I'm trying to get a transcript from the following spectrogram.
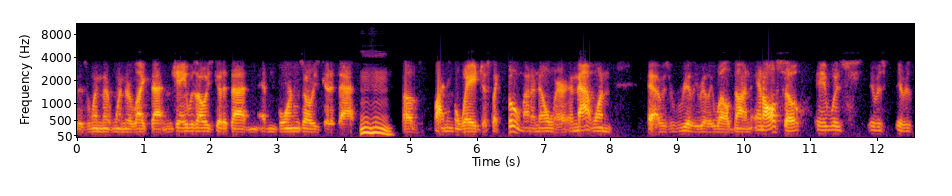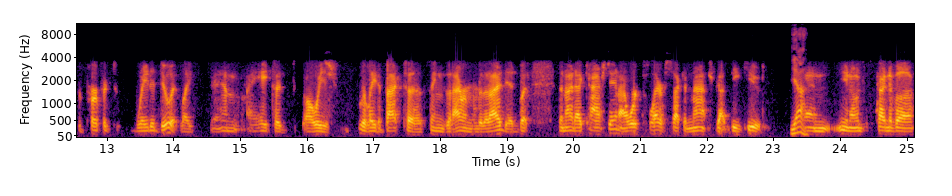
is when they're when they're like that. And Jay was always good at that, and Evan Bourne was always good at that Mm-hmm. of finding a way, just like boom out of nowhere. And that one, yeah, it was really really well done. And also, it was it was it was the perfect way to do it. Like, and I hate to always relate it back to things that I remember that I did, but the night I cashed in, I worked Flair's second match, got DQ'd Yeah. and you know just kind of a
